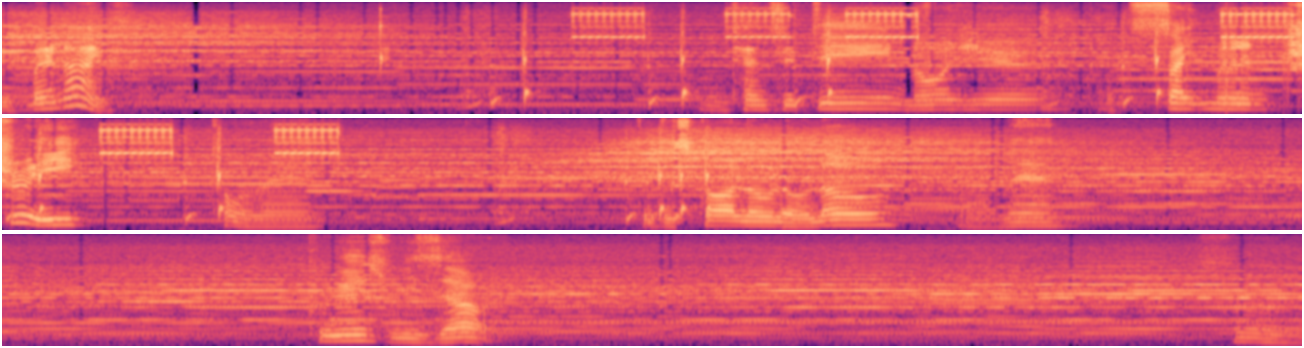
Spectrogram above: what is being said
It's very nice. Intensity, nausea, excitement, 3. Come on, man. Did the score low, low, low? Oh, man. Previous result. Hmm.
